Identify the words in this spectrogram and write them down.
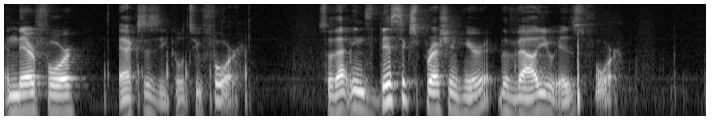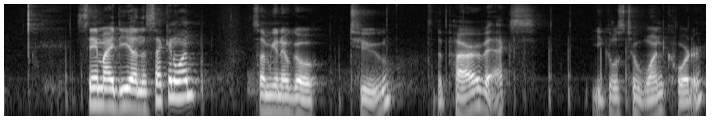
and therefore x is equal to 4. So that means this expression here, the value is 4. Same idea on the second one. So I'm going to go 2 to the power of x equals to 1 quarter.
